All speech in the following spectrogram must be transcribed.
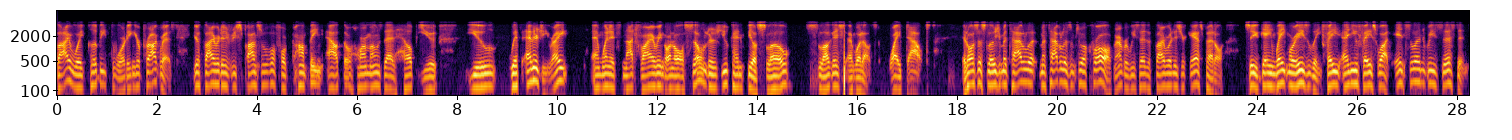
thyroid could be thwarting your progress. Your thyroid is responsible for pumping out the hormones that help you you with energy, right? And when it's not firing on all cylinders, you can feel slow, sluggish, and what else? Wiped out. It also slows your metabol- metabolism to a crawl. Remember, we said the thyroid is your gas pedal. So you gain weight more easily. And you face what? Insulin resistance.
